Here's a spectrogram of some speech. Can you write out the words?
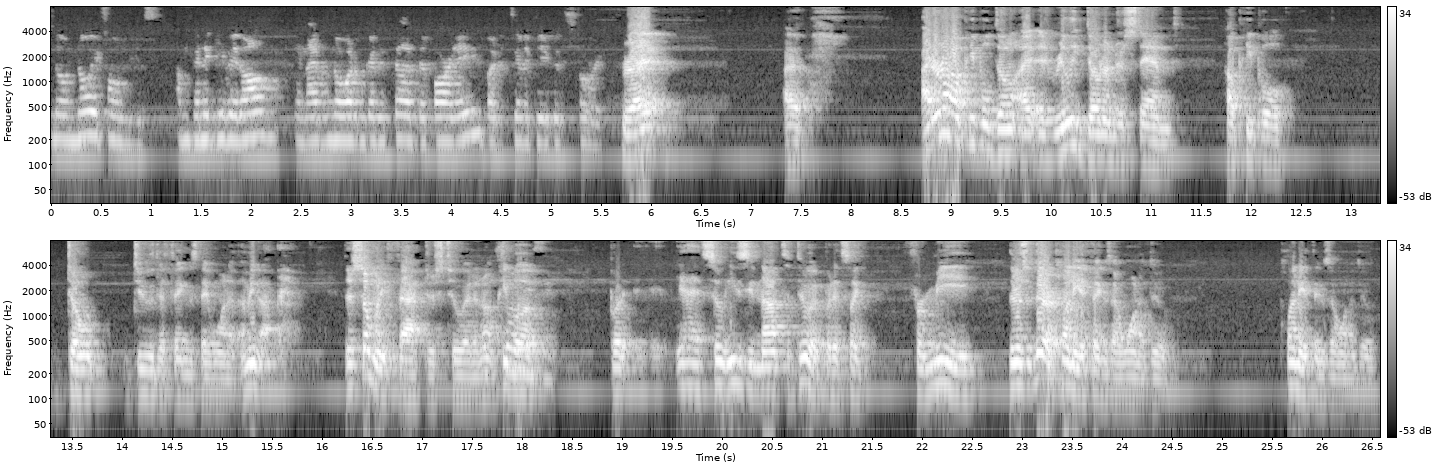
no, no if onlys. I'm going to give it all, and I don't know what I'm going to tell at the bar at 80, but it's going to be a good story. Right? I I don't know how people don't. I, I really don't understand how people don't do the things they want to. I mean, I, there's so many factors to it, and It's people. so have, but yeah, it's so easy not to do it. But it's like for me, there's there are plenty of things I want to do, plenty of things I want to do,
